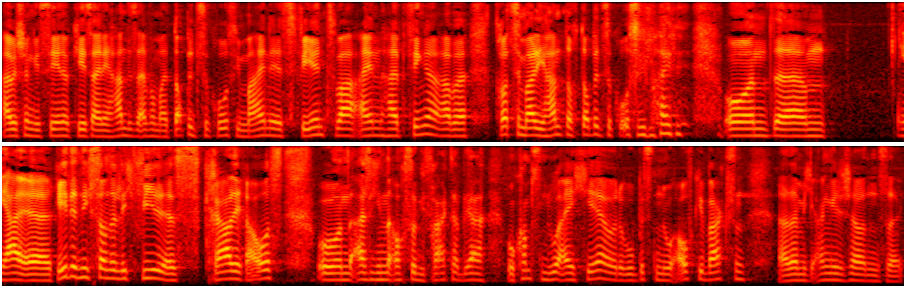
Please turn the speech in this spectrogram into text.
habe ich schon gesehen, okay, seine Hand ist einfach mal doppelt so groß wie meine. Es fehlen zwar eineinhalb Finger, aber trotzdem war die Hand noch doppelt so groß wie meine. Und ähm, ja, er redet nicht sonderlich viel, er ist gerade raus. Und als ich ihn auch so gefragt habe, ja, wo kommst denn du eigentlich her oder wo bist denn du aufgewachsen, hat er mich angeschaut und sagt,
